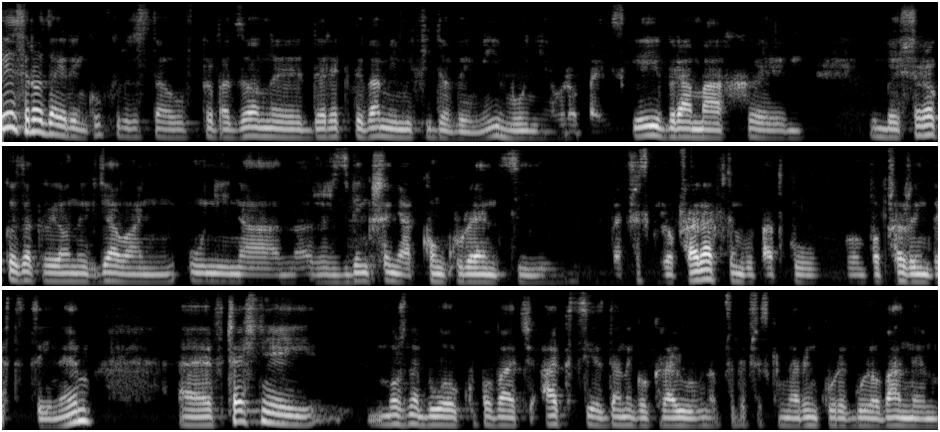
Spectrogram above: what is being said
jest rodzaj rynku, który został wprowadzony dyrektywami MIFIDowymi w Unii Europejskiej w ramach szeroko zakrojonych działań Unii na, na rzecz zwiększenia konkurencji we wszystkich obszarach, w tym wypadku w obszarze inwestycyjnym. E, wcześniej można było kupować akcje z danego kraju, no przede wszystkim na rynku regulowanym,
